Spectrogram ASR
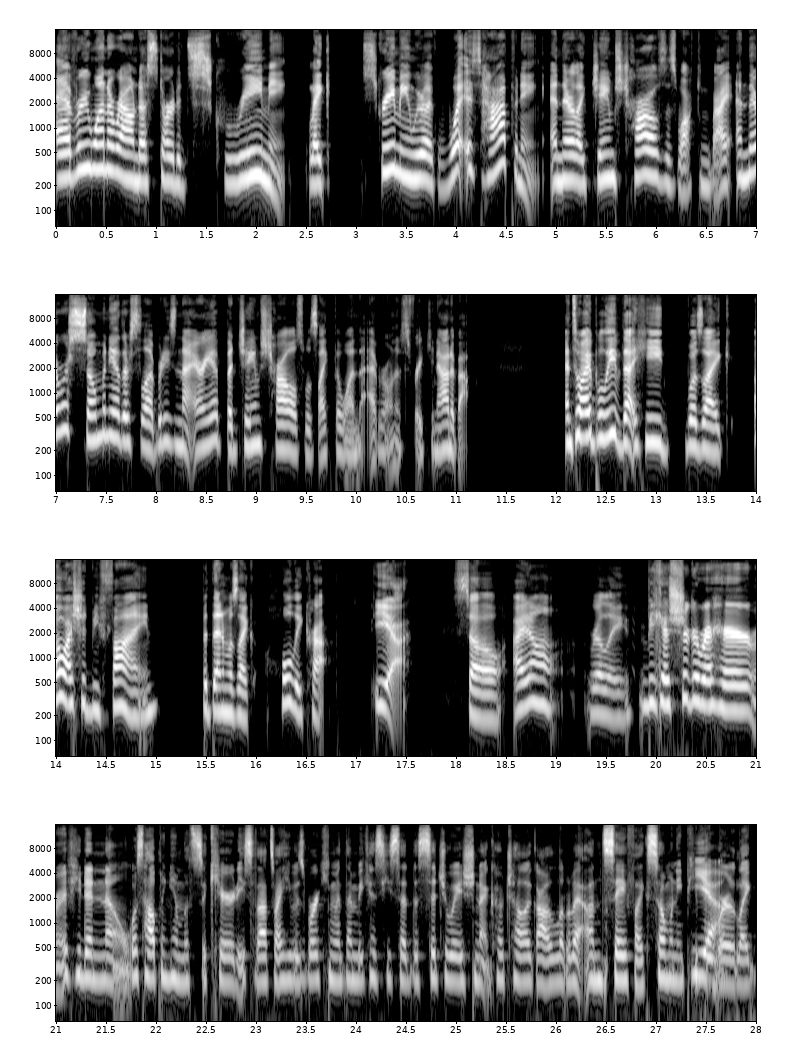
everyone around us started screaming. Like screaming. We were like, what is happening? And they're like, James Charles is walking by. And there were so many other celebrities in that area, but James Charles was like the one that everyone was freaking out about. And so I believe that he was like, oh, I should be fine. But then was like, holy crap. yeah. So I don't really Because Sugar Bear Hair, if you didn't know, was helping him with security. So that's why he was working with them because he said the situation at Coachella got a little bit unsafe. Like so many people Yeah. were like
